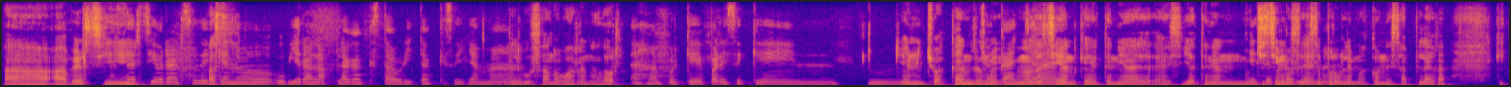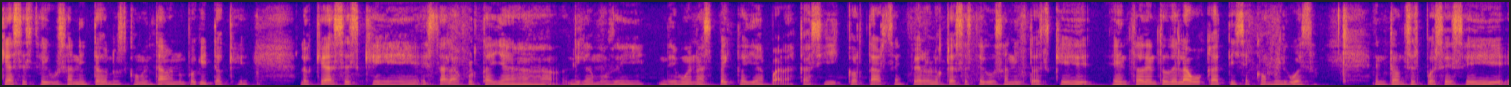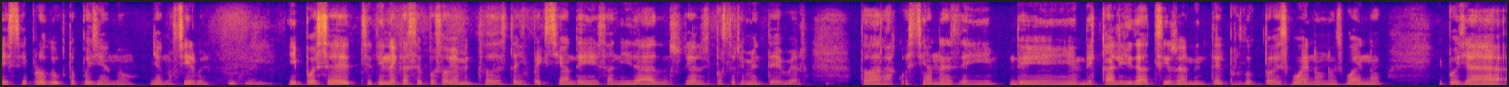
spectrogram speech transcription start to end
a, a, ver si... Cerciorarse de que no hubiera la plaga que está ahorita que se llama... El gusano barrenador. Ajá, porque parece que en Mm, en Michoacán, nos decían que tenía, ya tenían muchísimos ese problema. con esa plaga. Que qué hace este gusanito? Nos comentaban un poquito que lo que hace es que está la fruta ya, digamos, de, de buen aspecto ya para casi cortarse. Pero lo que hace este gusanito es que entra dentro del aguacate y se come el hueso. Entonces, pues ese, ese producto pues ya no, ya no sirve. Y pues se tiene que hacer pues obviamente toda esta inspección de sanidad, ya posteriormente ver todas las cuestiones de, de, de calidad, si realmente el producto es bueno o no es bueno, y pues ya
